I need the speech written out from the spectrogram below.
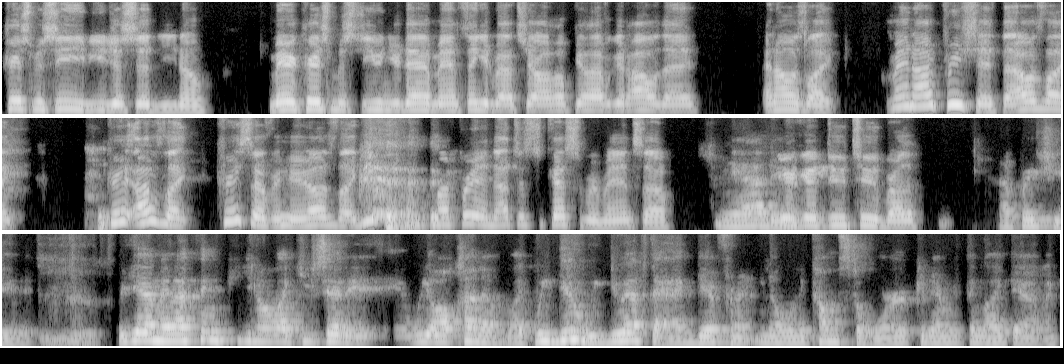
Christmas Eve. You just said, you know, Merry Christmas to you and your dad, man. Thinking about y'all. Hope y'all have a good holiday. And I was like, man, I appreciate that. I was like, Chris, I was like Chris over here. I was like, "You're my friend, not just a customer, man. So Yeah, dude. you're a good dude too, brother. I appreciate it. Yeah. But yeah, man, I think, you know, like you said, it, it- we all kind of like we do, we do have to act different, you know, when it comes to work and everything like that. Like,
